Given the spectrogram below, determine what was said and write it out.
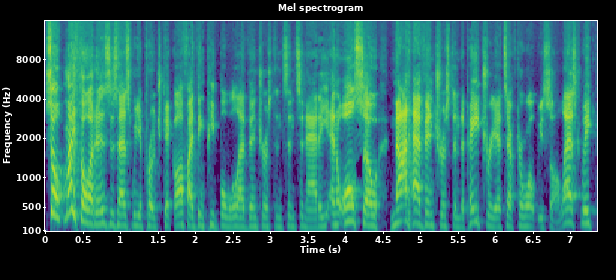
So my thought is, is as we approach kickoff, I think people will have interest in Cincinnati and also not have interest in the Patriots after what we saw last week,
